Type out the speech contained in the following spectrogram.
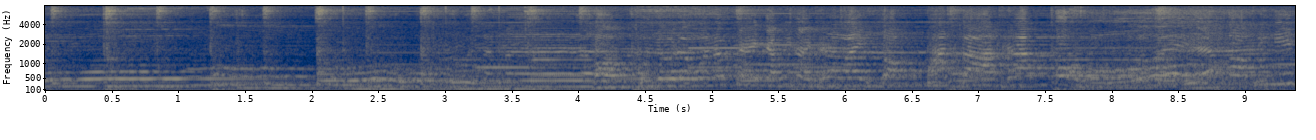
ขอบคุณโดยราวัลน้ำใจจากพี่หน่อยเทอะไร2,000 บาทครับ โอ้โห แล้วก็พี่นิด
